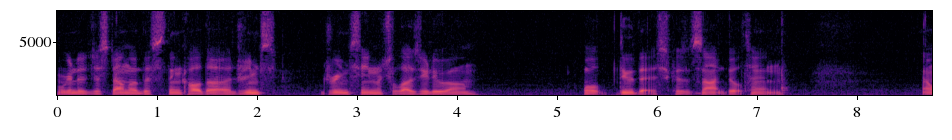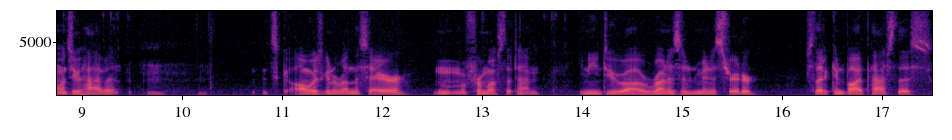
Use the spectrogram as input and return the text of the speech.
We're going to just download this thing called uh, Dreams, DreamScene, which allows you to, um, well, do this because it's not built in. Now, once you have it, it's always going to run this error for most of the time. You need to uh, run as an administrator so that it can bypass this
